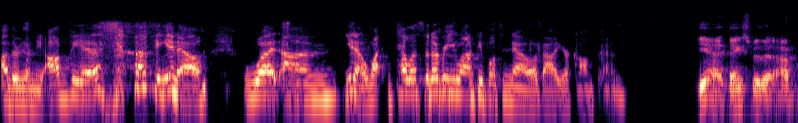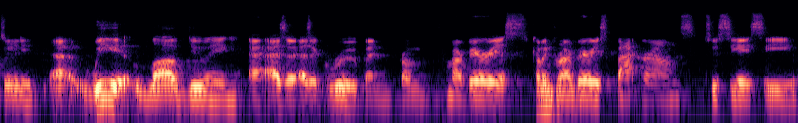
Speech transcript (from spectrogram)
Other than the obvious, you know, what, um, you know, what, tell us whatever you want people to know about your conference. Yeah, thanks for the opportunity. Uh, we love doing as a, as a group and from from our various coming from our various backgrounds to CAC.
